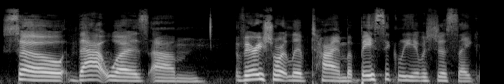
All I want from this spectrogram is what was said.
So that was, um, a very short-lived time, but basically it was just like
